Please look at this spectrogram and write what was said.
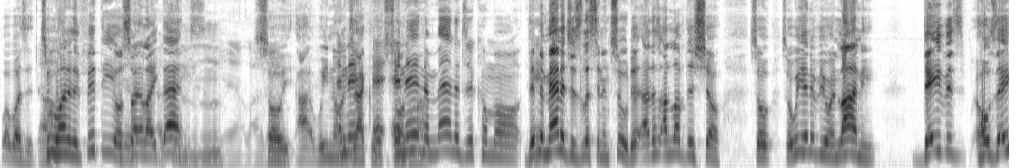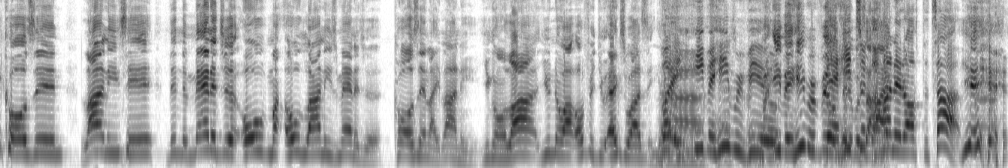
what was it, Uh, two hundred and fifty or yeah, something like I that." think Mhm. Yeah, a lot of So that. I, we know and then, exactly and, what you're and talking then the manager come on. Then the manager's listening too. I, I love this show. So so we interviewing Lonnie. David's Jose calls in. Lonnie's here. Then the manager, old my old Lonnie's manager, calls in like Lonnie, you gonna lie? You know I offered you X Y Z. But Nah. even he revealed But even he revealed that that, he it took a a hundred off the top. Yeah,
